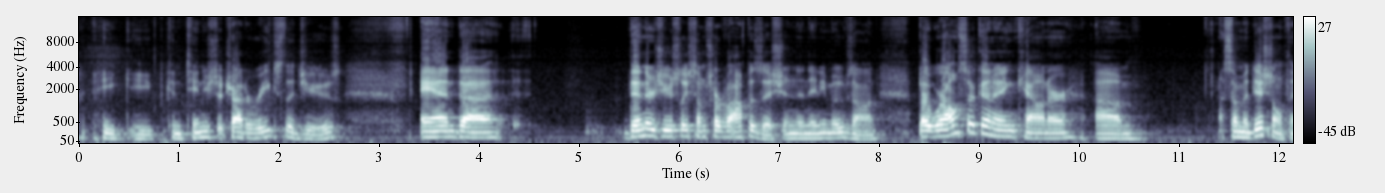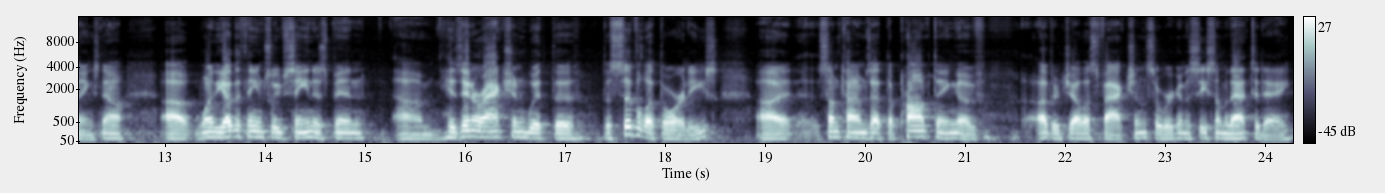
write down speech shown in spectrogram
he, he continues to try to reach the Jews. And uh, then there's usually some sort of opposition, and then he moves on. But we're also going to encounter um, some additional things. Now, uh, one of the other themes we've seen has been um, his interaction with the, the civil authorities, uh, sometimes at the prompting of other jealous factions. So we're going to see some of that today.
